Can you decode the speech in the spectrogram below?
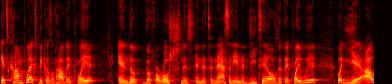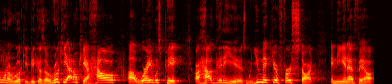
it's complex because of how they play it and the, the ferociousness and the tenacity and the details that they play with. But yeah, I want a rookie because a rookie, I don't care how, uh, where he was picked or how good he is. When you make your first start in the NFL,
